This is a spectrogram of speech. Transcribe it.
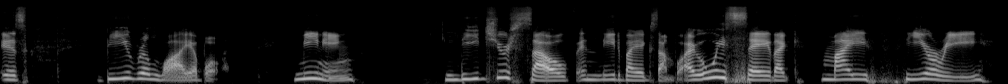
is be reliable. Meaning, lead yourself and lead by example. I always say, like, my theory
